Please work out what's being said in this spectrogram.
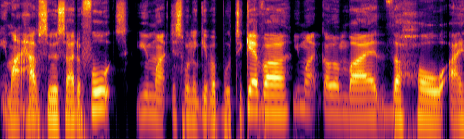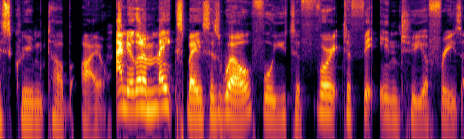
You might have suicidal thoughts. You might just want to give up altogether. You might go and buy the whole ice cream tub aisle. And you're going to make space as well for you to for it to fit into your freezer.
